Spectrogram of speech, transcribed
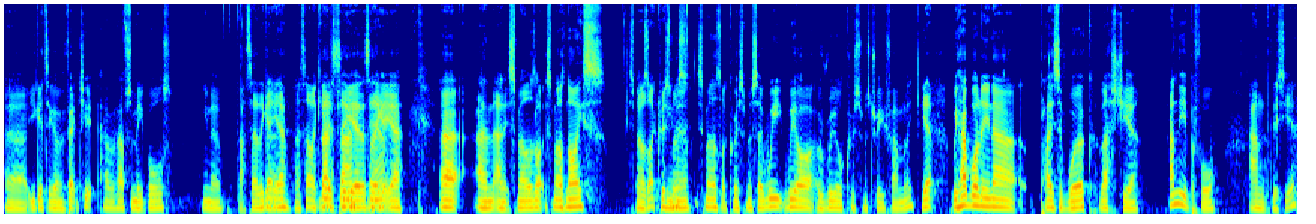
Uh, you get to go and fetch it, have have some meatballs. You know, that's how they get uh, you. That's how IKEA's that's the, yeah, that's how they get yeah. Uh, and and it smells like smells nice. Smells like you Christmas. know, it smells like Christmas. So we we are a real Christmas tree family. Yep. We had one in our place of work last year and the year before, And this year,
